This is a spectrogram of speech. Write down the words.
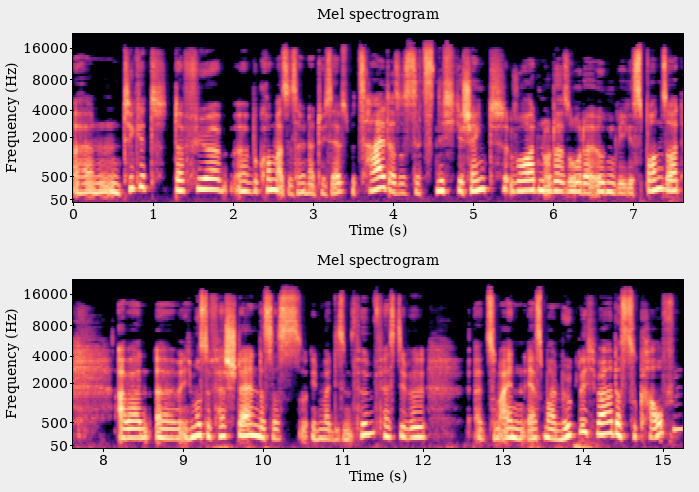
äh, ein Ticket dafür äh, bekommen. Also das habe ich natürlich selbst bezahlt. Also es ist jetzt nicht geschenkt worden oder so oder irgendwie gesponsert. Aber äh, ich musste feststellen, dass das eben bei diesem Filmfestival äh, zum einen erstmal möglich war, das zu kaufen.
